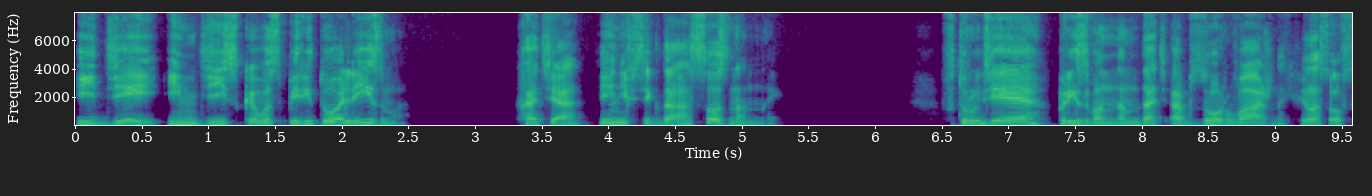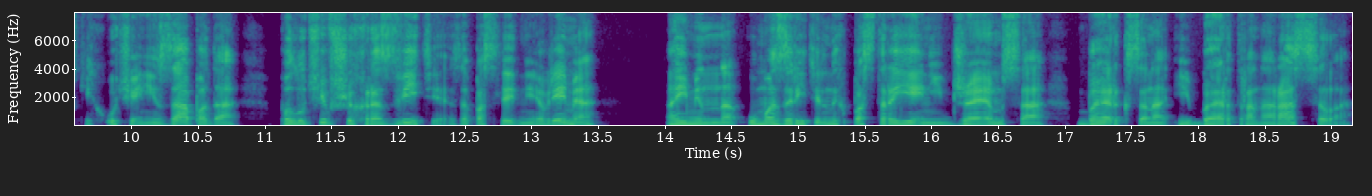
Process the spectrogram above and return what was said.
идей индийского спиритуализма, хотя и не всегда осознанной. В труде, призванном дать обзор важных философских учений Запада, получивших развитие за последнее время, а именно умозрительных построений Джеймса, Бергсона и Бертрана Рассела,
